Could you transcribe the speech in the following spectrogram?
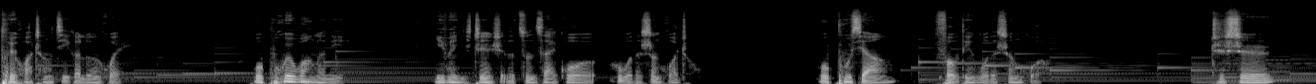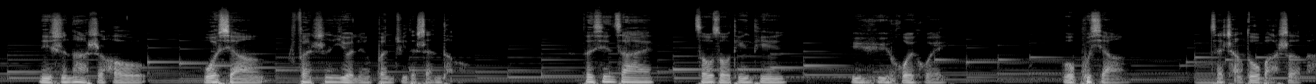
退化成几个轮回。我不会忘了你，因为你真实的存在过我的生活中。我不想否定我的生活，只是你是那时候我想翻身月亮分居的山头。但现在，走走停停，迂迂回回，我不想再长途跋涉了。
